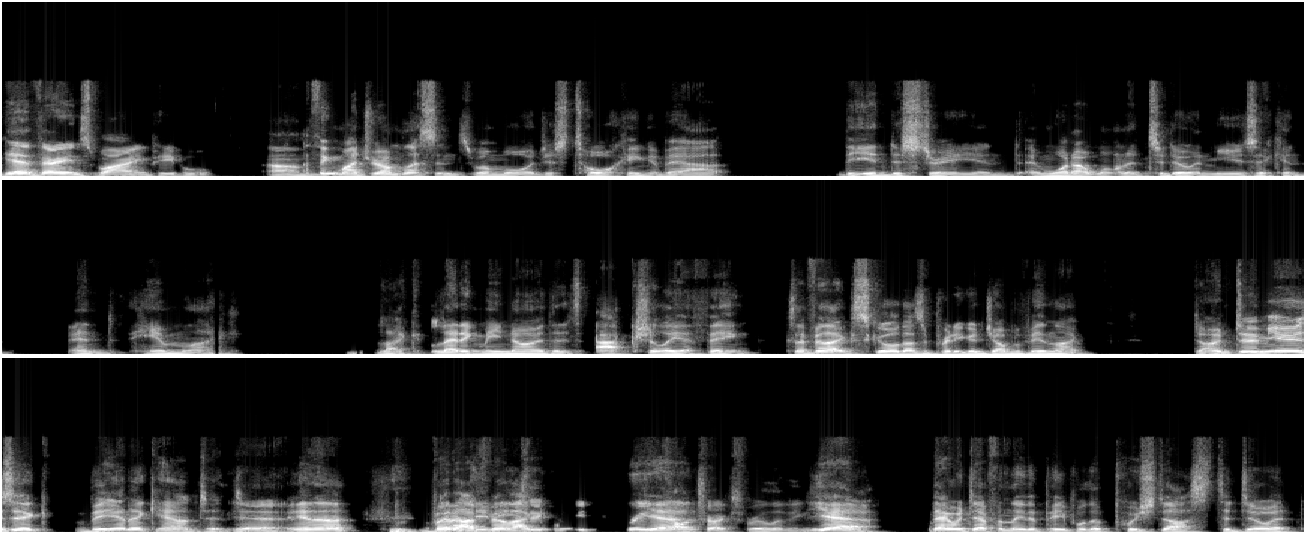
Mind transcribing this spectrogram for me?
Yeah, very inspiring people. Um, I think my drum lessons were more just talking about the industry and and what I wanted to do in music and and him like like letting me know that it's actually a thing because I feel like school does a pretty good job of being like don't do music be an accountant Yeah. you know but don't I feel music, like read, read yeah. contracts for a living. yeah they were definitely the people that pushed us to do it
